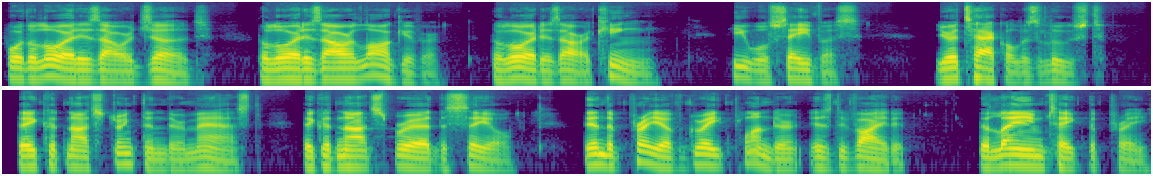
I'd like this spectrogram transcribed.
For the Lord is our judge, the Lord is our lawgiver, the Lord is our king. He will save us. Your tackle is loosed. They could not strengthen their mast, they could not spread the sail. Then the prey of great plunder is divided. The lame take the prey,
